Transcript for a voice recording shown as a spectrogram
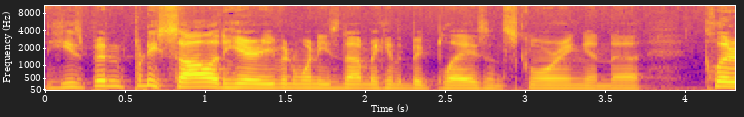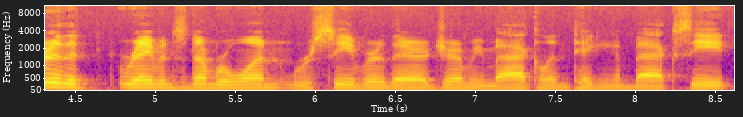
He's been pretty solid here, even when he's not making the big plays and scoring. And uh, clearly, the Ravens' number one receiver there, Jeremy Maclin, taking a back seat.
